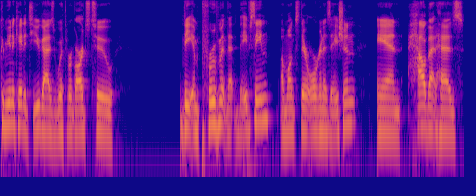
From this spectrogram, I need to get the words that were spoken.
communicated to you guys with regards to the improvement that they've seen amongst their organization and how that has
